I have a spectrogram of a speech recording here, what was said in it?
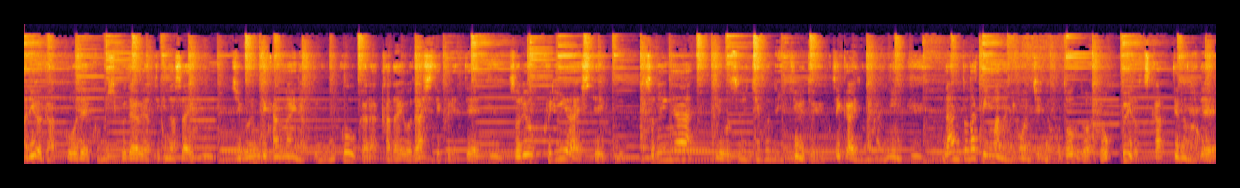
あるいは学校でこの宿題をやってきなさい、ん。自分で考えなくても向こうから課題を出してくれて、うん。それをクリアしていく。それが要するに自分の生きるという世界の中に、なんとなく今の日本人のほとんどはどっぷりと使ってるので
